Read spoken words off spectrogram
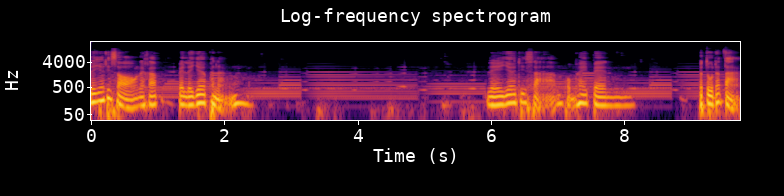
layer ที่2นะครับ เป็น layer ผนัง เลเยอร์ที่ 3 ผมให้เป็นประตูหน้าต่าง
